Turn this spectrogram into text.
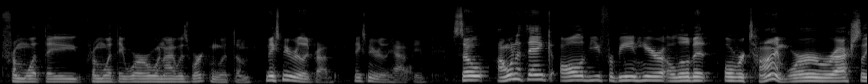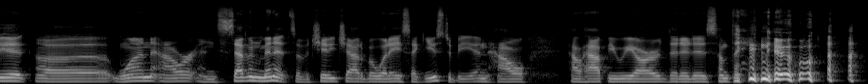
from what they from what they were when i was working with them. Makes me really proud. Makes me really happy. So i want to thank all of you for being here a little bit over time. We're, we're actually at uh, one hour and seven minutes of a chitty chat about what asec used to be and how how happy we are that it is something new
